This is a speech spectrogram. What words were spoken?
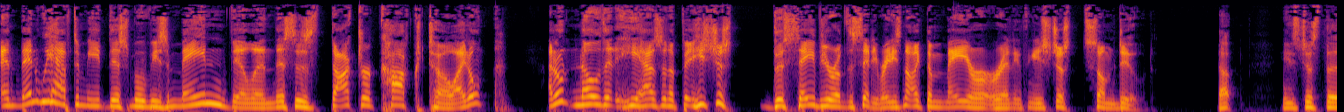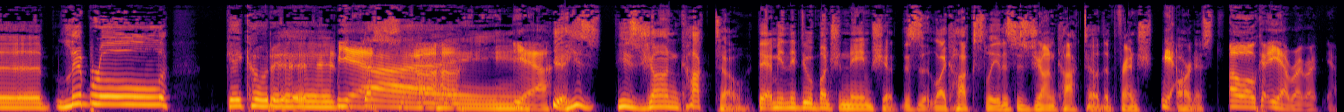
And then we have to meet this movie's main villain. This is Dr. Cocteau. I don't, I don't know that he has an, affi- he's just the savior of the city, right? He's not like the mayor or anything. He's just some dude. Yep. He's just the liberal, gay coded Yes, guy. uh-huh. Yeah. Yeah, he's he's John Cocteau. They, I mean, they do a bunch of name shit. This is like Huxley. This is John Cocteau, the French Yeah. artist. Oh, okay. Yeah, right, right. Yeah.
